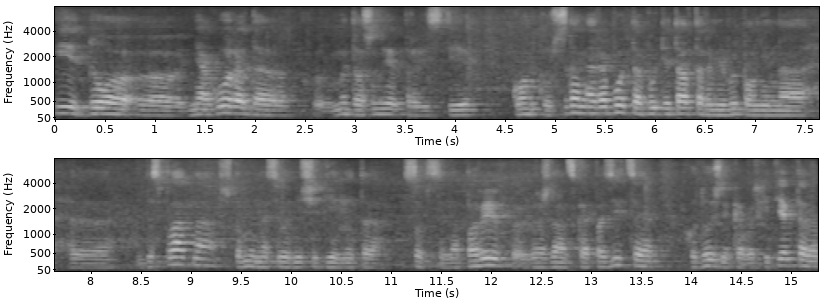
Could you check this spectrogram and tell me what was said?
И до э, Дня города э, мы должны провести конкурс. Данная работа будет авторами выполнена бесплатно, что мы на сегодняшний день это, собственно, порыв, гражданская позиция художников, архитекторов.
